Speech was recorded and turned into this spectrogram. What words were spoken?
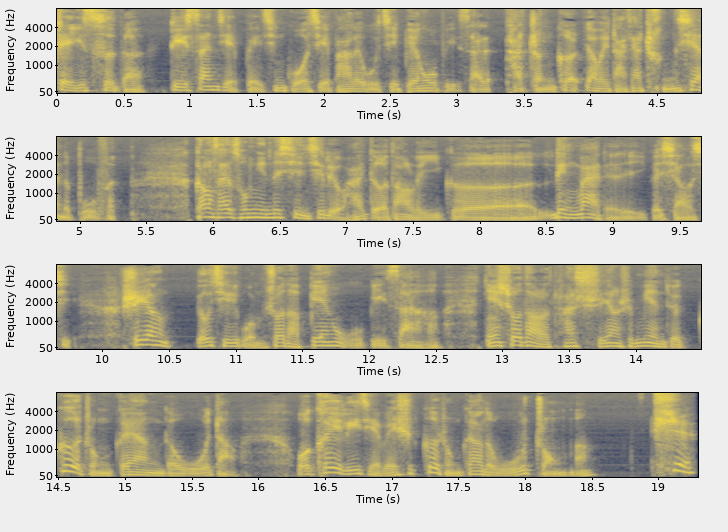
这一次的第三届北京国际芭蕾舞及编舞比赛，它整个要为大家呈现的部分。刚才从您的信息里，我还得到了一个另外的一个消息。实际上，尤其我们说到编舞比赛哈，您说到了它实际上是面对各种各样的舞蹈，我可以理解为是各种各样的舞种吗？是，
